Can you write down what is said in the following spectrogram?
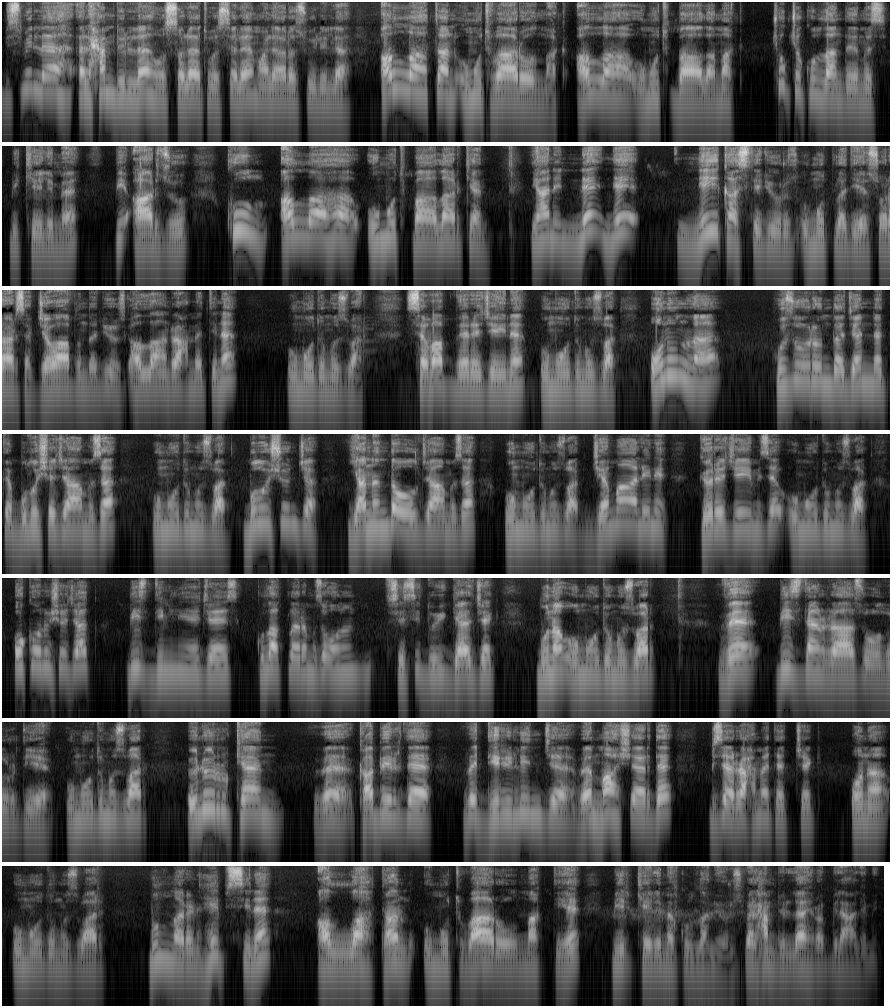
Bismillah, elhamdülillah ve salatu ve selamu ala Resulillah. Allah'tan umut var olmak, Allah'a umut bağlamak çokça kullandığımız bir kelime, bir arzu. Kul Allah'a umut bağlarken yani ne ne neyi kastediyoruz umutla diye sorarsak cevabında diyoruz ki Allah'ın rahmetine umudumuz var. Sevap vereceğine umudumuz var. Onunla huzurunda cennette buluşacağımıza umudumuz var. Buluşunca yanında olacağımıza umudumuz var. Cemalini göreceğimize umudumuz var. O konuşacak, biz dinleyeceğiz. Kulaklarımıza onun sesi duy gelecek. Buna umudumuz var ve bizden razı olur diye umudumuz var. Ölürken ve kabirde ve dirilince ve mahşerde bize rahmet edecek ona umudumuz var. Bunların hepsine Allah'tan umut var olmak diye bir kelime kullanıyoruz. Velhamdülillahi Rabbil Alemin.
